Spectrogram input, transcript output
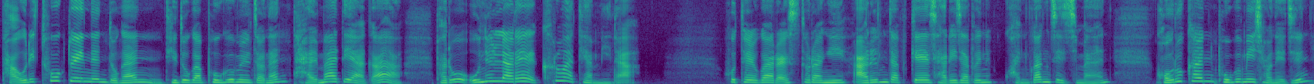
바울이 투옥돼 있는 동안 디도가 복음을 전한 달마디아가 바로 오늘날의 크로아티아입니다. 호텔과 레스토랑이 아름답게 자리 잡은 관광지지만 거룩한 복음이 전해진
